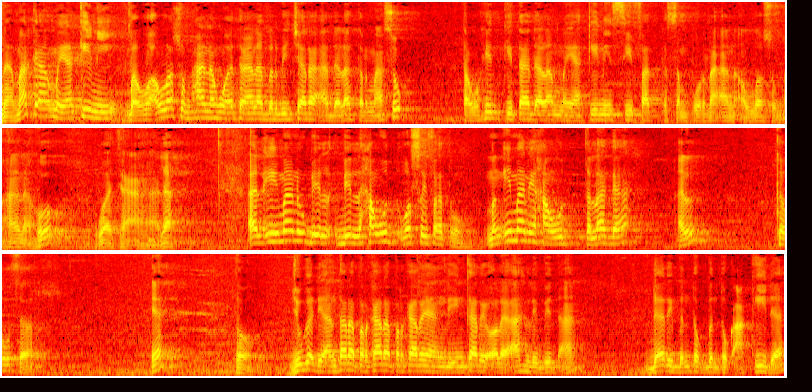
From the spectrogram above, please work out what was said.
Nah, maka meyakini bahwa Allah Subhanahu wa taala berbicara adalah termasuk tauhid kita dalam meyakini sifat kesempurnaan Allah Subhanahu wa taala. Al-imanu bil, bil haud wa sifatu. Mengimani haud telaga al kautsar. Ya? Tuh. Juga di antara perkara-perkara yang diingkari oleh ahli bid'ah dari bentuk-bentuk akidah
